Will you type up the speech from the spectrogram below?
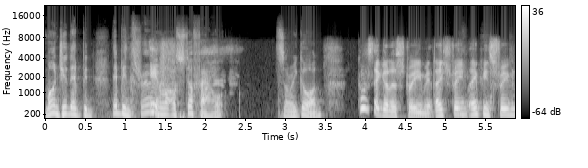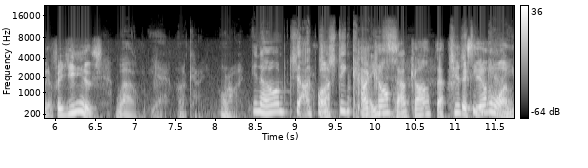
Mind you, they've been they've been throwing If. a lot of stuff out. Sorry, go on. of course, they're going to stream it. They stream. They've been streaming it for years. Well, yeah, okay, all right. You know, I'm ju- What? just in case. calm down, calm down. Just it's the other one.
